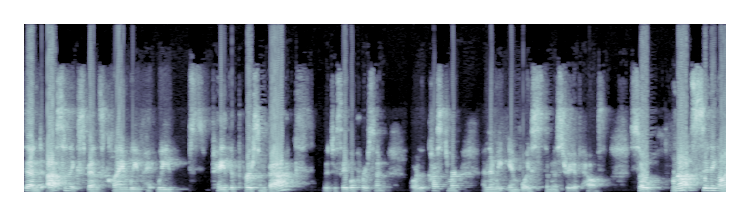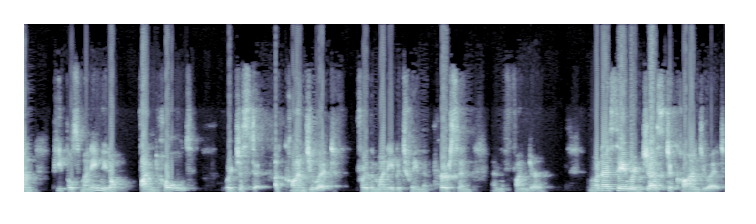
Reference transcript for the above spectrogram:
send us an expense claim. We pay, we pay the person back the disabled person or the customer, and then we invoice the Ministry of Health. So we're not sitting on people's money. We don't fund hold. We're just a, a conduit for the money between the person and the funder. When I say we're just a conduit,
